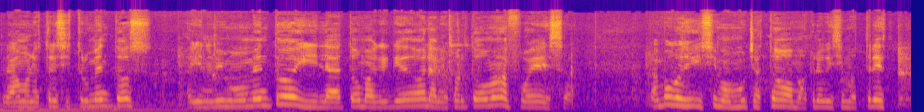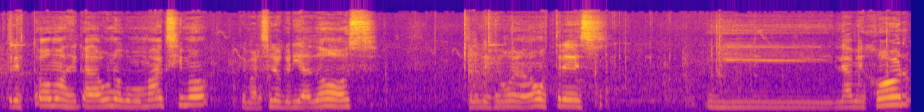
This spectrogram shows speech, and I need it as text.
grabamos los tres instrumentos ahí en el mismo momento y la toma que quedó, la mejor toma, fue esa. Tampoco hicimos muchas tomas, creo que hicimos tres, tres tomas de cada uno como máximo, que Marcelo quería dos. Entonces le dije, bueno, hagamos tres. Y la mejor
